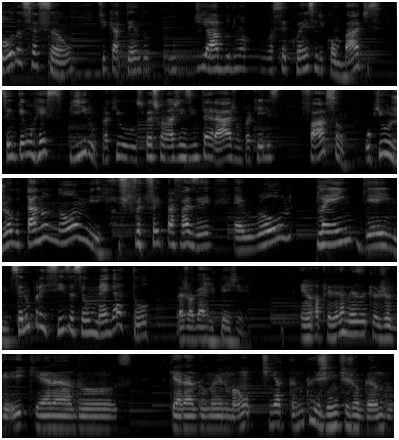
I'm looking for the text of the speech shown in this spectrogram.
toda a sessão, ficar tendo um diabo de uma, uma sequência de combates sem ter um respiro para que os personagens interajam, para que eles façam o que o jogo tá no nome, foi feito para fazer, é role playing game. Você não precisa ser um mega ator para jogar RPG. Eu, a primeira mesa que eu joguei, que era dos. que era do meu irmão, tinha tanta gente jogando.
